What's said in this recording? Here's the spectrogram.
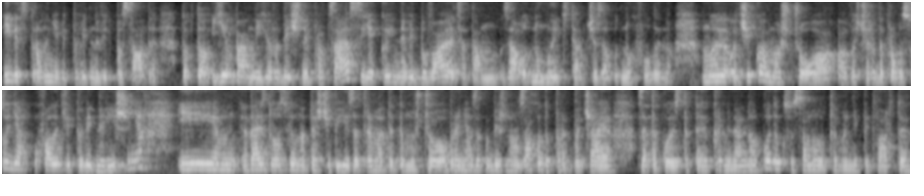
і відсторонення відповідно від посади. Тобто є певний юридичний процес, який не відбувається там за одну мить там чи за одну хвилину. Ми очікуємо, що е, Вища рада правосуддя ухвалить відповідне рішення і дасть дозвіл на те, щоб її затримати, тому що обрання запобіжного заходу передбачає за такою статтею кримінального кодексу саме утримання під вартою.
